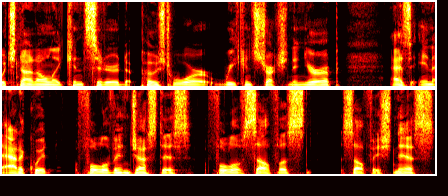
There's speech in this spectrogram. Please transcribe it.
which not only considered post war Reconstruction in Europe as inadequate, full of injustice, full of selfish, selfishness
